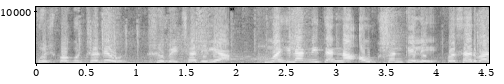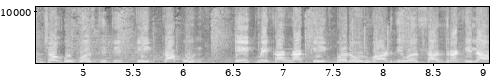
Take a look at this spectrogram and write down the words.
पुष्पगुच्छ देऊन शुभेच्छा दिल्या. महिलांनी त्यांना औक्षण केले व सर्वांच्या उपस्थितीत केक कापून एकमेकांना केक भरवून वाढदिवस साजरा केला.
